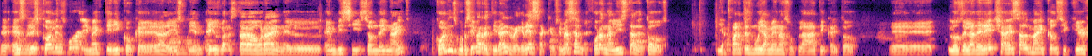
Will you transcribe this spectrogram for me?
Eh, es Chris Collinsworth y Mike Tirico, que era de ESPN. Ellos van a estar ahora en el NBC Sunday Night. Collinsworth se iba a retirar y regresa, que se me hace el mejor analista de todos y aparte es muy amena su plática y todo. Eh, los de la derecha es Al Michaels y Kirk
